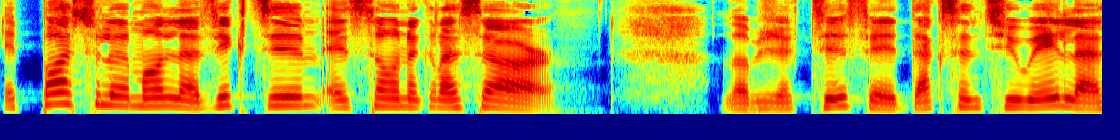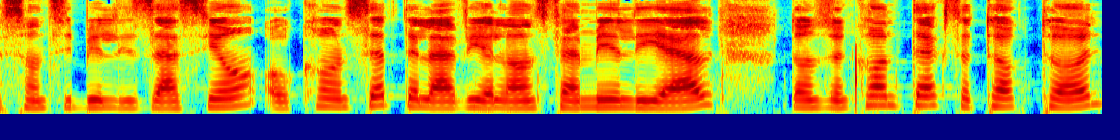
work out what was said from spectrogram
et pas seulement la victime et son agresseur. L'objectif est d'accentuer la sensibilisation au concept de la violence familiale dans un contexte autochtone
